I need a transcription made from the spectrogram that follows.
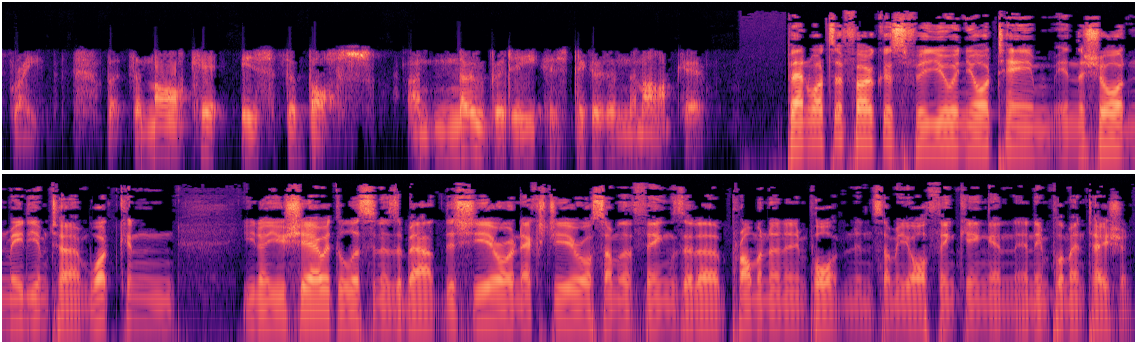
scrape. But the market is the boss and nobody is bigger than the market. Ben, what's a focus for you and your team in the short and medium term? What can you know you share with the listeners about this year or next year or some of the things that are prominent and important in some of your thinking and, and implementation?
